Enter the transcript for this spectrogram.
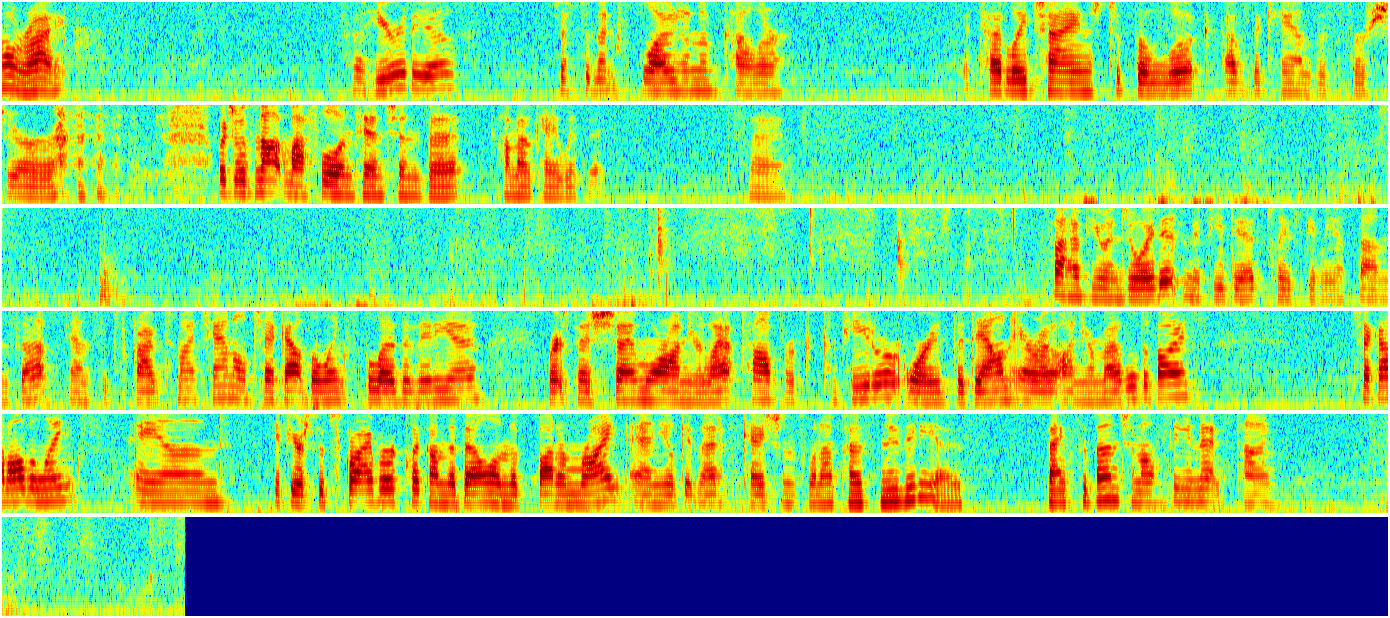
All right. So here it is, just an explosion of color. It totally changed the look of the canvas for sure, which was not my full intention, but I'm okay with it. So. I hope you enjoyed it, and if you did, please give me a thumbs up and subscribe to my channel. Check out the links below the video where it says show more on your laptop or computer or the down arrow on your mobile device. Check out all the links, and if you're a subscriber, click on the bell on the bottom right and you'll get notifications when I post new videos. Thanks a bunch, and I'll see you next time.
